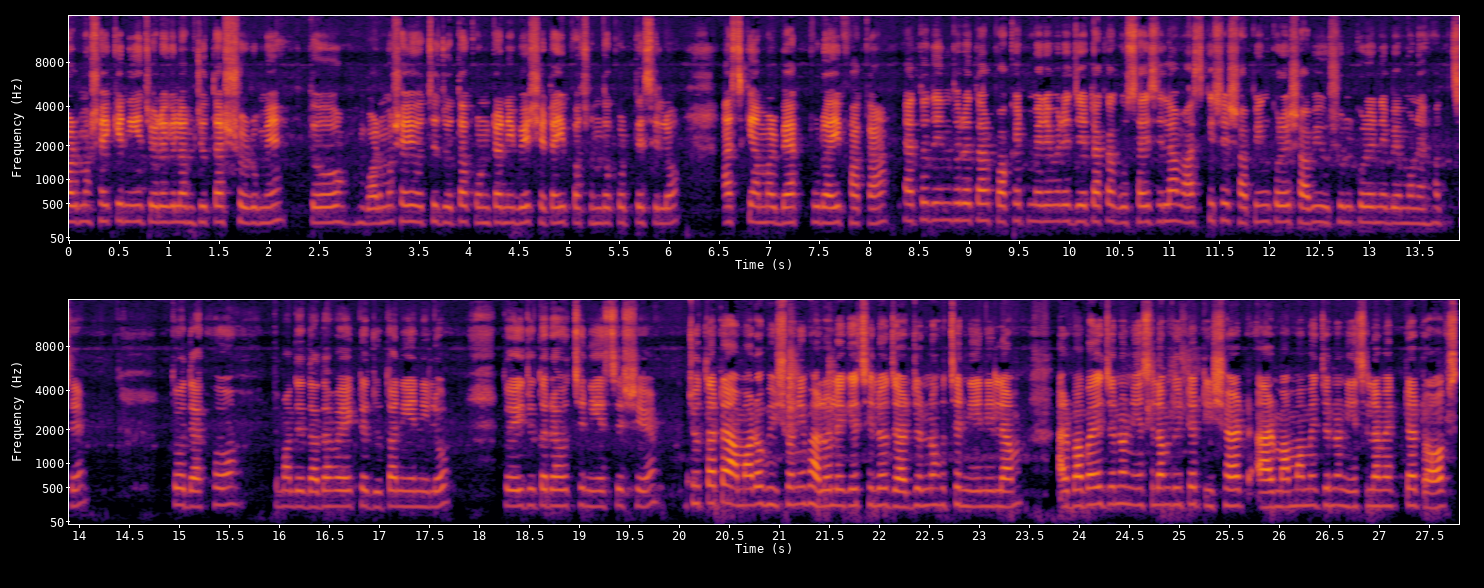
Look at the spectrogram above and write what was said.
বর্মশাইকে নিয়ে চলে গেলাম জুতার শোরুমে তো বর্মশাই হচ্ছে জুতা কোনটা নিবে সেটাই পছন্দ করতেছিল। আজকে আমার ব্যাগ পুরাই ফাঁকা। এতদিন ধরে তার পকেট মেরে মেরে যে টাকা গুছাইছিলাম, আজকে সে শপিং করে সবই উসুল করে নেবে মনে হচ্ছে। তো দেখো তোমাদের দাদাভাই একটা জুতা নিয়ে নিল। তো এই জুতাটা হচ্ছে নিয়েছে সে। জুতাটা আমারও ভীষণই ভালো লেগেছিল, যার জন্য হচ্ছে নিয়ে নিলাম। আর বাবাইয়ের জন্য নিয়েছিলাম দুইটা টি শার্ট আর মামামের জন্য নিয়েছিলাম একটা টপস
